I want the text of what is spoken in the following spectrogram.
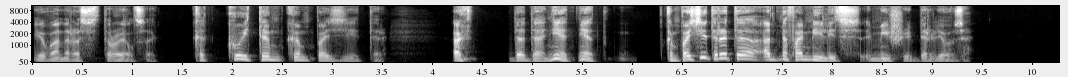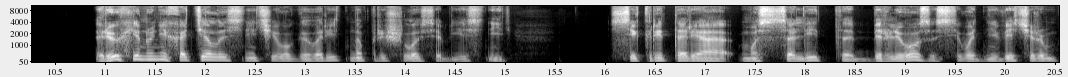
Иван расстроился. Какой там композитор? Ах, да-да, нет, нет. Композитор это однофамилец Миши Берлиоза. Рюхину не хотелось ничего говорить, но пришлось объяснить. Секретаря Массолита Берлиоза сегодня вечером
